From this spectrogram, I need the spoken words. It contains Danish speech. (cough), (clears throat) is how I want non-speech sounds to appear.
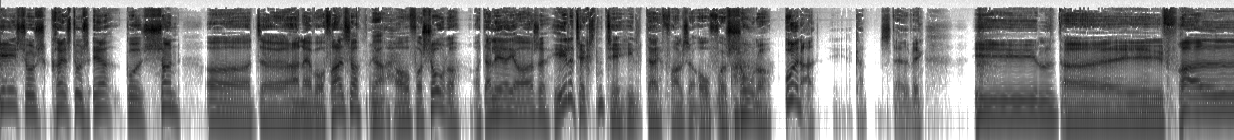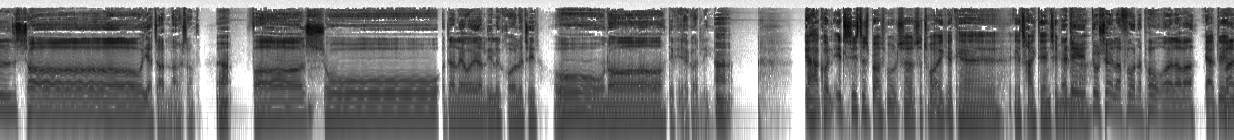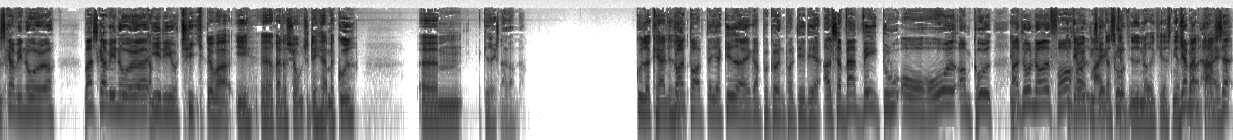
Jesus Kristus er Guds søn, og at øh, han er vores frelser Ja. og forsoner. Og der lærer jeg også hele teksten til helt dig frelser og forsoner, uden at jeg kan stadigvæk. Helt dig frelser. Jeg tager den langsomt. Ja. For så... Og der laver jeg en lille krølle til. Åh, oh, no. Det kan jeg godt lide. Ja. Jeg har kun et sidste spørgsmål, så, så tror jeg ikke, jeg kan, jeg kan trække det her interview Er det længere. du selv har fundet på, eller hvad? Ja, det, Hvad skal vi nu høre? Hvad skal vi nu høre, Jamen. idioti? det var i øh, relation til det her med Gud. Øhm, Jeg gider ikke snakke om det. Gud og kærlighed. Godt drop det, jeg gider ikke at begynde på det der. Altså, hvad ved du overhovedet om Gud? Har du noget forhold det er jo ikke mig, til der skal Gud? vide noget, Kirsten. Jeg spørger Jamen, dig. altså,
